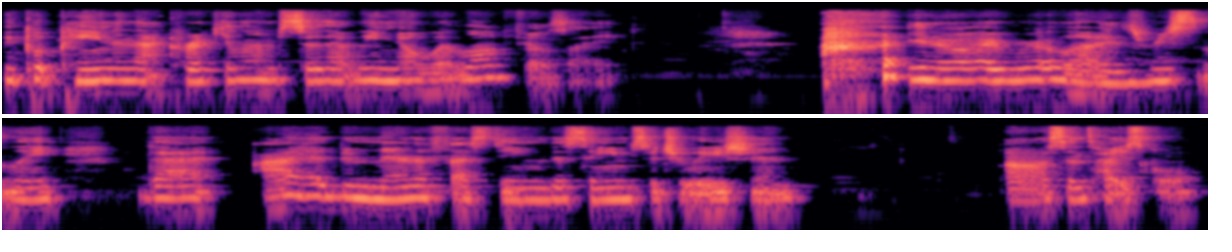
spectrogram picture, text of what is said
we put pain in that curriculum so that we know what love feels like. you know, I realized recently that I had been manifesting the same situation uh, since high school.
